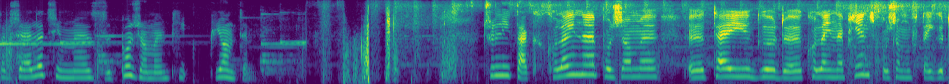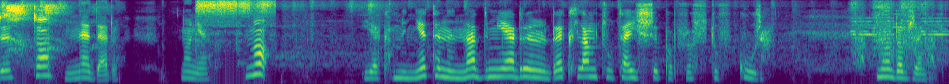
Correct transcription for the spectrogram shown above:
Także lecimy z poziomem pi- piątym. Czyli tak, kolejne poziomy y, tej gry, kolejne pięć poziomów tej gry to Nether. No nie. No, jak mnie ten nadmiar reklam tutejszy po prostu wkurza. No dobrze. Y,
